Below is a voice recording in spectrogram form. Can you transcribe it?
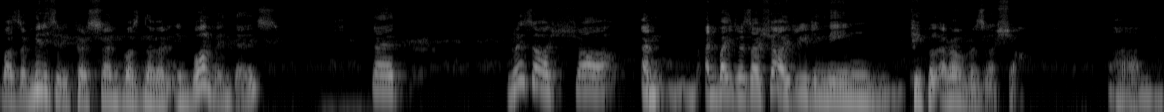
was a military person, was never involved in this. But Reza Shah, and, and by Reza Shah, I really mean people around Reza Shah. Um,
